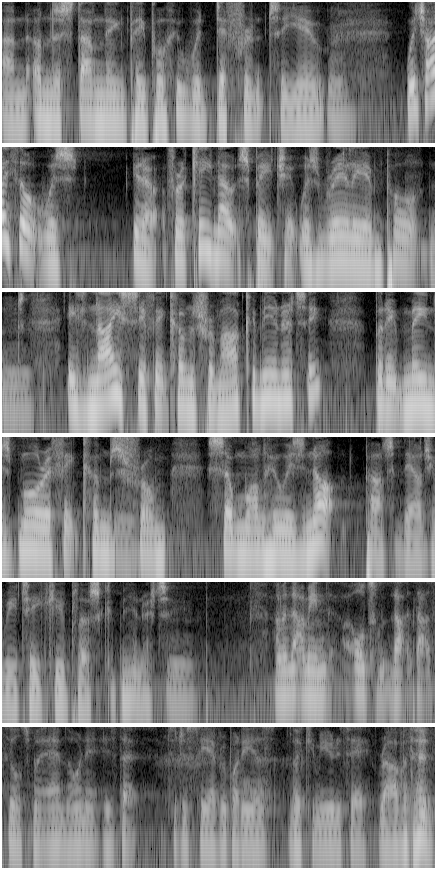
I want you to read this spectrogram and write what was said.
and understanding people who were different to you, mm. which I thought was, you know, for a keynote speech, it was really important. Mm. It's nice if it comes from our community, but it means more if it comes mm. from someone who is not part of the LGBTQ plus community. I mean, I mean, that that's the ultimate aim, though, isn't it? Is that to just see everybody as the community rather than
